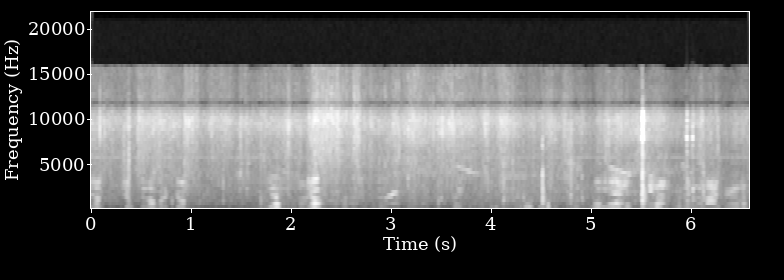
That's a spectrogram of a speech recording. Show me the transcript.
Yeah, jump in that one if you want. Yeah. Yeah. One more. Uh, Stuart, come in the Land Rover.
